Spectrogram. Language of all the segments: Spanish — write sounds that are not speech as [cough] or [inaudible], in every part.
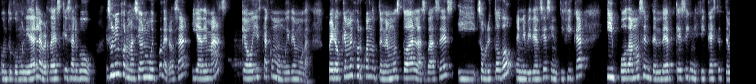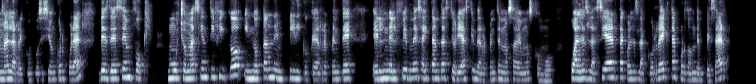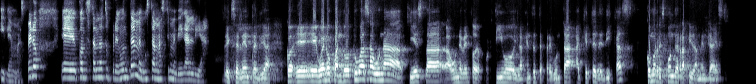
con tu comunidad. La verdad es que es algo, es una información muy poderosa y además que hoy está como muy de moda, pero qué mejor cuando tenemos todas las bases y sobre todo en evidencia científica y podamos entender qué significa este tema de la recomposición corporal desde ese enfoque mucho más científico y no tan empírico que de repente en el fitness hay tantas teorías que de repente no sabemos cómo cuál es la cierta, cuál es la correcta, por dónde empezar y demás. Pero eh, contestando a tu pregunta, me gusta más que me digan Lía. Excelente, Lía. Eh, eh, bueno, cuando tú vas a una fiesta, a un evento deportivo y la gente te pregunta a qué te dedicas, ¿cómo responde rápidamente a esto?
